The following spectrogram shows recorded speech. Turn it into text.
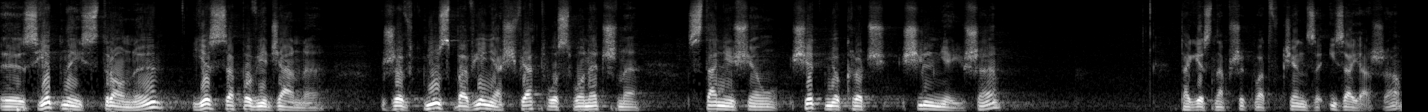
E, z jednej strony jest zapowiedziane, że w dniu zbawienia światło słoneczne stanie się siedmiokroć silniejsze, tak jest na przykład w księdze Izajasza,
